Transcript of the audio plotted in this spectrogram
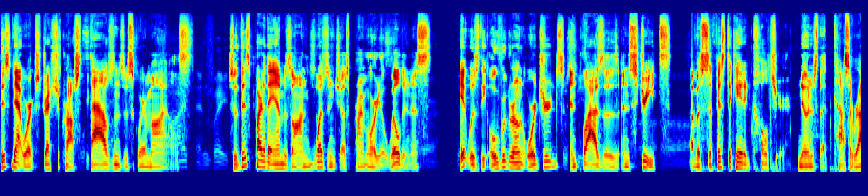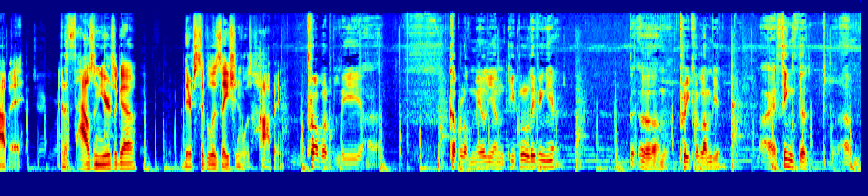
This network stretched across thousands of square miles. So, this part of the Amazon wasn't just primordial wilderness, it was the overgrown orchards and plazas and streets of a sophisticated culture known as the Casarabe. And a thousand years ago, their civilization was hopping. Probably uh, a couple of million people living here, um, pre Columbian. I think the um,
